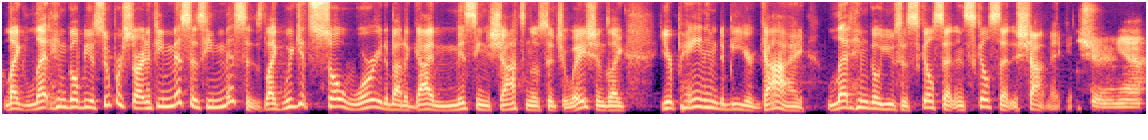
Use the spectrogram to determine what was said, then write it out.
like let him go be a superstar and if he misses he misses like we get so worried about a guy missing shots in those situations like you're paying him to be your guy let him go use his skill set and skill set is shot making Shooting, yeah.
